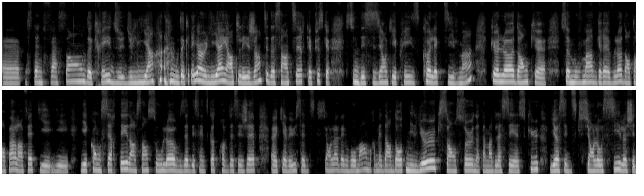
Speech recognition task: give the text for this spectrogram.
euh, c'était une façon de créer du, lien ou de créer un lien entre les gens, tu sais, de sentir que puisque c'est une décision qui est prise collectivement, que là, donc, euh, ce mouvement de grève-là dont on parle, en fait, il est, concerté dans le sens où là, vous êtes des syndicats de profs de cégep euh, qui avaient eu cette discussion-là avec vos membres, mais dans d'autres milieux qui sont ceux notamment de la CSQ, il y a ces discussions-là aussi là, chez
